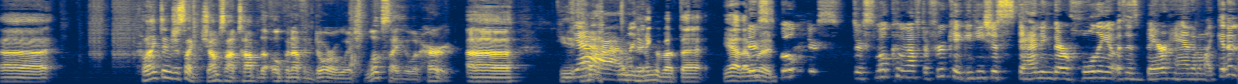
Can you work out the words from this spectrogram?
Uh, Plankton just like jumps on top of the open oven door, which looks like it would hurt. Uh, he, Yeah, like- think about that. Yeah, that would. smoke. There's there's smoke coming off the fruitcake, and he's just standing there holding it with his bare hand. And I'm like, get an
